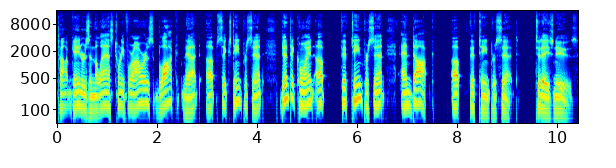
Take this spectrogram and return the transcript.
Top gainers in the last 24 hours BlockNet up 16%, DentaCoin up 15%, and DOC up 15%. Today's news.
